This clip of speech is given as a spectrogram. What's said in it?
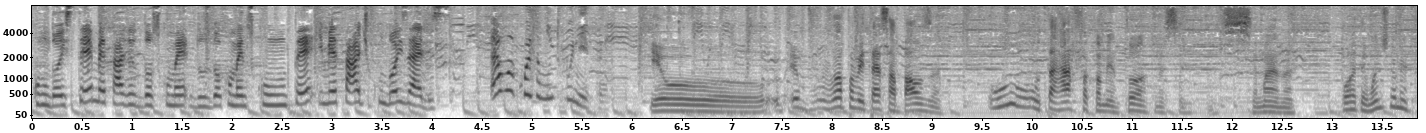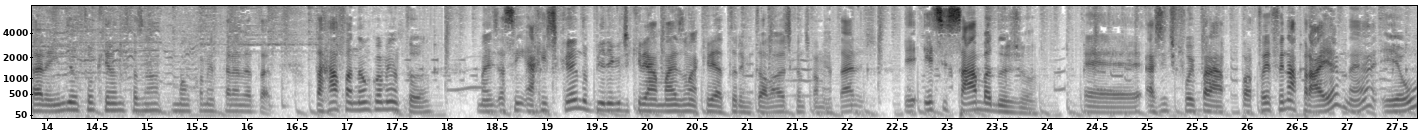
com dois T, metade dos, documen- dos documentos com um T e metade com dois L's. É uma coisa muito bonita. Eu, eu vou aproveitar essa pausa. O, o Tarrafa comentou nessa semana. Porra, tem um monte de comentário ainda e eu tô querendo fazer uma- um comentário aleatório. Tarrafa não comentou. Mas, assim, arriscando o perigo de criar mais uma criatura mitológica nos comentários. e- esse sábado, Jô, é, a gente foi pra. pra- foi, foi na praia, né? Eu,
